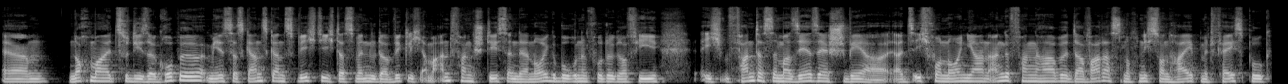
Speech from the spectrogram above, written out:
Ähm, Nochmal zu dieser Gruppe. Mir ist das ganz, ganz wichtig, dass wenn du da wirklich am Anfang stehst in der neugeborenen Fotografie, ich fand das immer sehr, sehr schwer. Als ich vor neun Jahren angefangen habe, da war das noch nicht so ein Hype mit Facebook,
